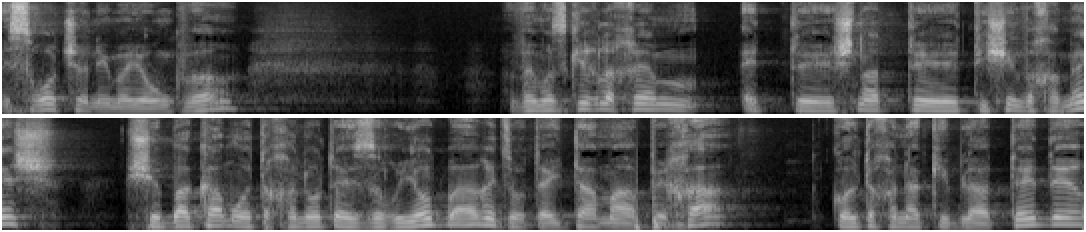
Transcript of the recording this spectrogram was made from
עשרות שנים היום כבר, ומזכיר לכם את אה, שנת 95, אה, שבה קמו התחנות האזוריות בארץ, זאת הייתה מהפכה, כל תחנה קיבלה תדר,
